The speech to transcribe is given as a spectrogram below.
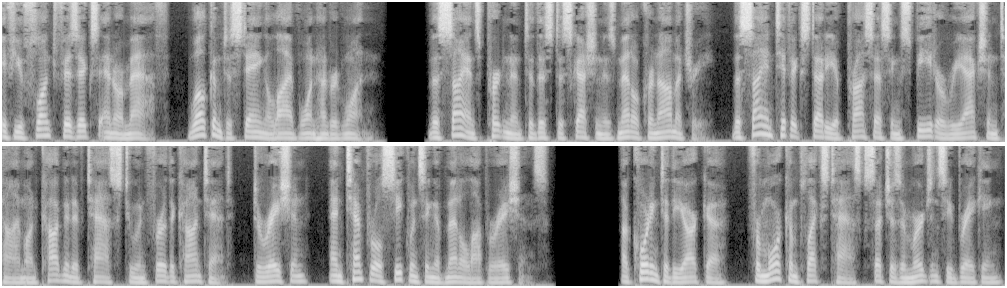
If you flunked physics and or math, welcome to Staying Alive 101. The science pertinent to this discussion is mental chronometry, the scientific study of processing speed or reaction time on cognitive tasks to infer the content, duration, and temporal sequencing of mental operations. According to the ARCA, for more complex tasks such as emergency braking,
